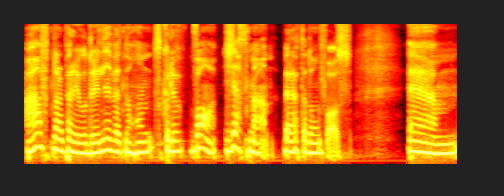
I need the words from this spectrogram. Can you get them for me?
haft några perioder i livet när hon skulle vara yes man, berättade hon för oss. Ehm,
